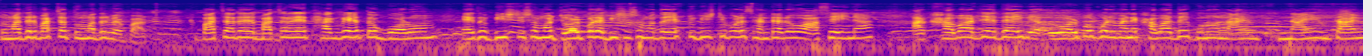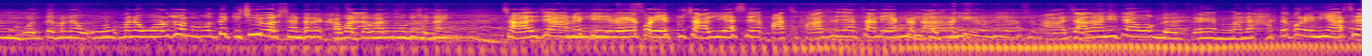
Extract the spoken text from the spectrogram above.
তোমাদের বাচ্চা তোমাদের ব্যাপার। বাচ্চাদের বাচ্চারা থাকবে এত গরম একদম বৃষ্টির সময় জল পড়ে বৃষ্টির সময় তো একটু বৃষ্টি পড়ে সেন্টারেও আসেই না। আর খাবার যে দেয় অল্প পরিমাণে খাবার দেয় কোনো নাই নাই টাইম বলতে মানে মানে মানে ওজন বলতে কিছুই ওর সেন্টারে খাবার দাবার কোনো কিছু নাই। চাল যে আনে কেড়ে বেগে করে একটু চাল নিয়ে আসে, পাঁচ পাঁচ হাজার চালে একটা ডাল থাকে। আর জ্বালানিটা ও মানে হাতে করে নিয়ে আসে,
